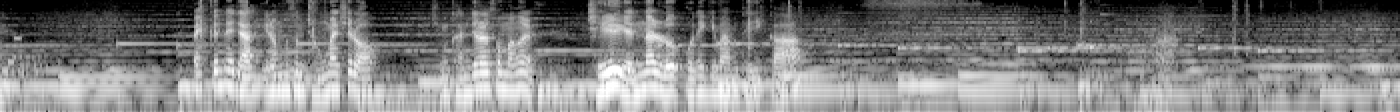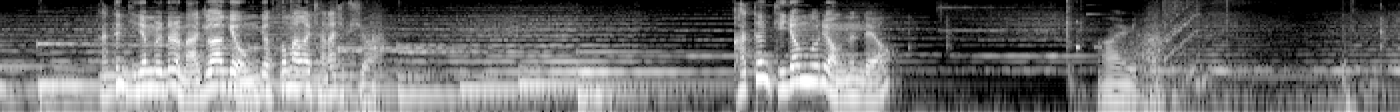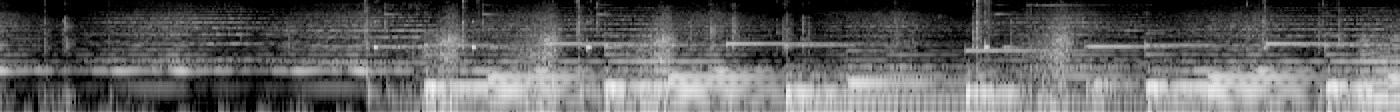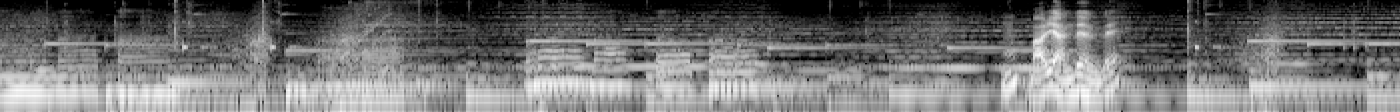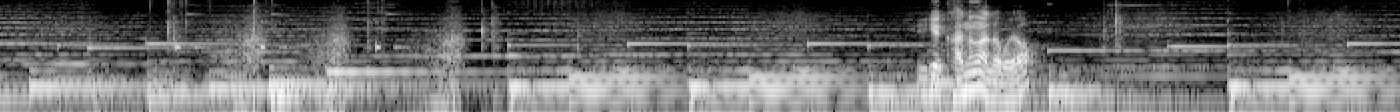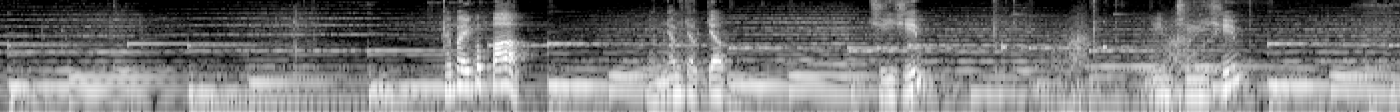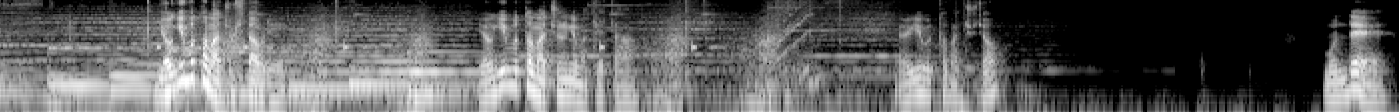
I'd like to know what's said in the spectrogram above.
빨리 끝내자. 이런 모습 정말 싫어. 지금 간절한 소망을 제일 옛날로 보내기만 하면 되니까. 같은 기념물들을 마주하게 옮겨 소망을 전하십시오. 같은 기념물이 없는데요? 아, 여기 있다. 응? 말이 안 되는데? 이게 가능하다고요? 대박 이것 봐 냠냠쩝쩝 진심? 님 진심? 여기부터 맞춥시다 우리 여기부터 맞추는 게 맞겠다 여기부터 맞추죠 뭔데?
